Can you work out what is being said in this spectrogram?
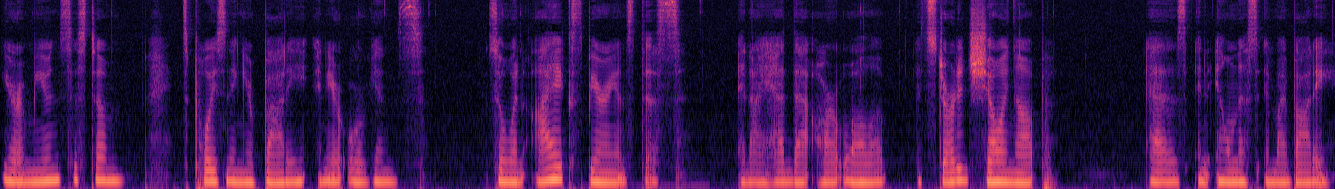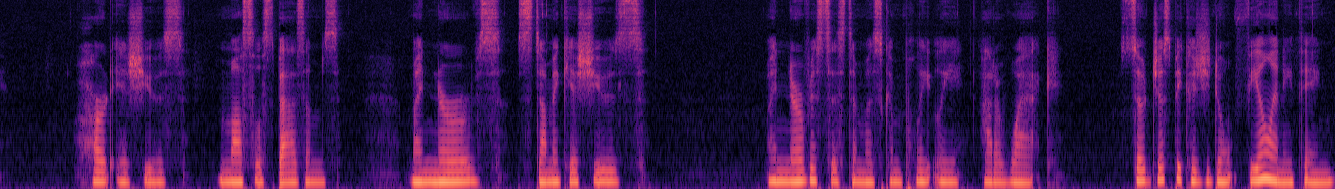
your immune system, it's poisoning your body and your organs. So when I experienced this and I had that heart wall up, it started showing up as an illness in my body heart issues, muscle spasms, my nerves, stomach issues. My nervous system was completely out of whack. So just because you don't feel anything,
